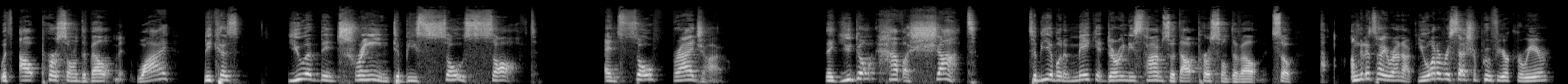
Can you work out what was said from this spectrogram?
without personal development. Why? Because you have been trained to be so soft and so fragile that you don't have a shot to be able to make it during these times without personal development. So I'm going to tell you right now, if you want to recession proof your career,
